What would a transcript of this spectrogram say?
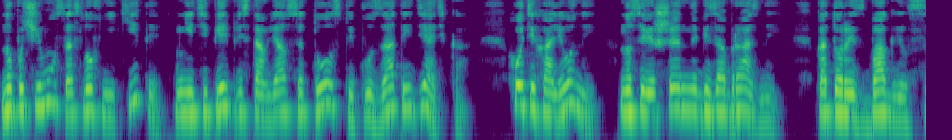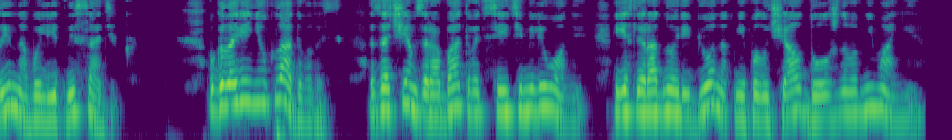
Но почему, со слов Никиты, мне теперь представлялся толстый, пузатый дядька, хоть и холеный, но совершенно безобразный, который сбагрил сына в элитный садик? В голове не укладывалось, зачем зарабатывать все эти миллионы, если родной ребенок не получал должного внимания.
